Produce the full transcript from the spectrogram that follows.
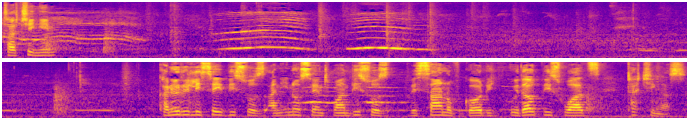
touching him? Can you really say this was an innocent man? This was the Son of God without these words touching us?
